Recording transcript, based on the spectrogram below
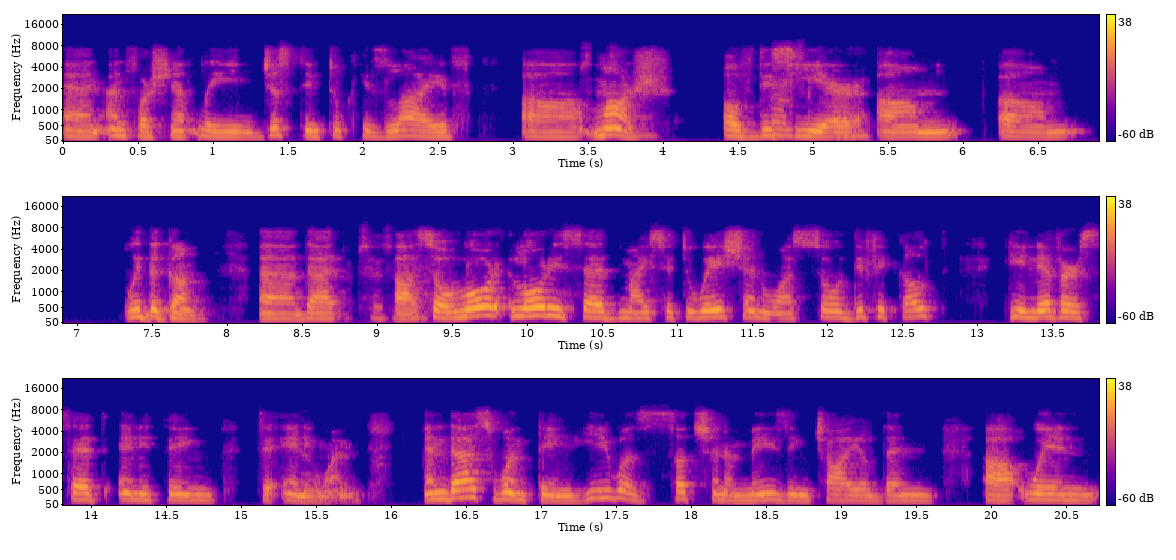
And unfortunately, Justin took his life uh, March of this year um, um, with the gun. Uh, that so uh, so Lori, Lori said my situation was so difficult. He never said anything to anyone. And that's one thing. He was such an amazing child. And uh, when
